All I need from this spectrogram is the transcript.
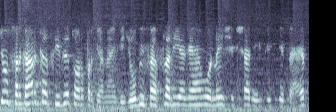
जो सरकार का सीधे तौर पर कहना है कि जो भी फैसला लिया गया है, वो नई शिक्षा नीति के तहत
